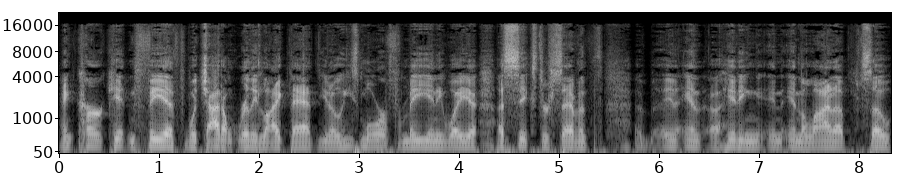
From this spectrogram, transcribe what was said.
and Kirk hitting fifth, which I don't really like that. You know he's more for me anyway, a, a sixth or seventh uh, in, in uh, hitting in in the lineup. So.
